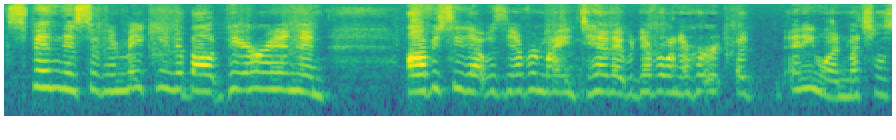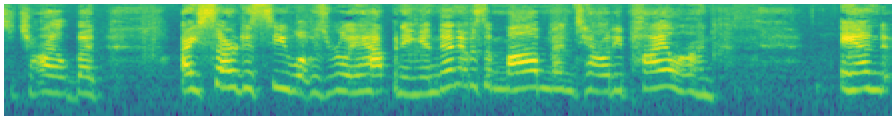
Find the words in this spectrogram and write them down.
spin this and they're making it about Barron. And obviously that was never my intent. I would never want to hurt uh, anyone, much less a child. But I started to see what was really happening. And then it was a mob mentality pile-on. And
